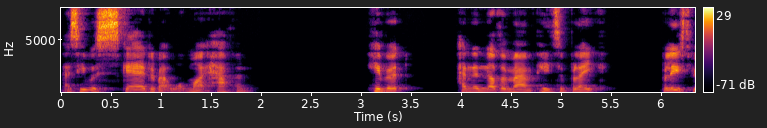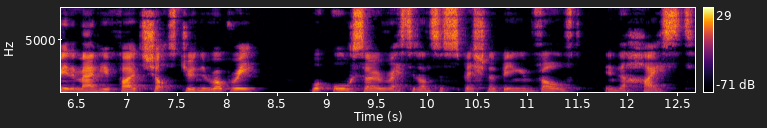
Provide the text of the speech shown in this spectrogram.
as he was scared about what might happen. Hibbard and another man, Peter Blake, believed to be the man who fired shots during the robbery, were also arrested on suspicion of being involved in the heist.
